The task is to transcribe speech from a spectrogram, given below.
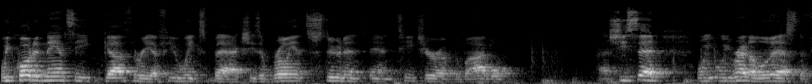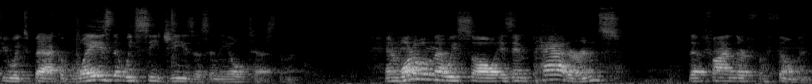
We quoted Nancy Guthrie a few weeks back. She's a brilliant student and teacher of the Bible. Uh, she said, we, we read a list a few weeks back of ways that we see Jesus in the Old Testament. And one of them that we saw is in patterns that find their fulfillment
